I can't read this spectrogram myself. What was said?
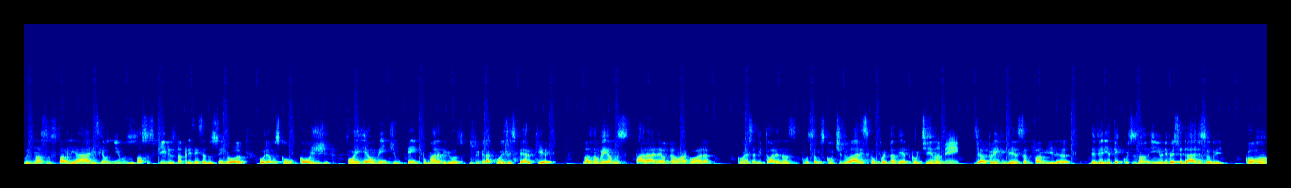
os nossos familiares, reunimos os nossos filhos na presença do Senhor, oramos com o cônjuge. Foi realmente um tempo maravilhoso. E primeira coisa, espero que nós não venhamos parar, né, Elton? Agora com essa vitória, nós possamos continuar esse comportamento contínuo Amém. de aprender sobre família. Deveria ter cursos na, em universidade sobre como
